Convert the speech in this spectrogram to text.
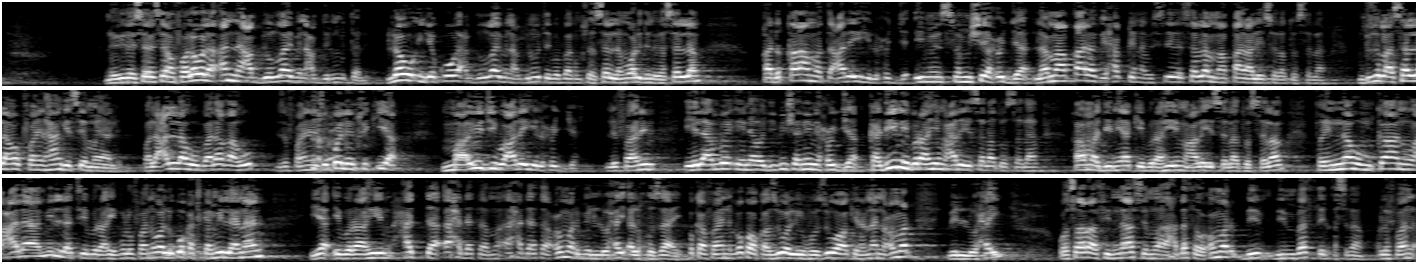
النبي صلى الله عليه وسلم فلولا أن عبد الله بن عبد المطلب لو إن يكون عبد الله بن عبد المطلب باباكم صلى الله عليه وسلم والد النبي صلى الله عليه وسلم قد قامت عليه الحجة اي إمن سمشي حجة لما قال في حق النبي صلى الله عليه وسلم ما قال عليه الصلاة والسلام النبي صلى الله عليه وسلم وكفين هانجي سيما يالي فلعله بلغه فإن تقول انفكيا ما يجب عليه الحجة. لفارين إلى أن يجب شنين حجة. كدين إبراهيم عليه الصلاة والسلام كما دينك إبراهيم عليه الصلاة والسلام فإنهم كانوا على ملة إبراهيم. لفان ولكو كاتكا ملة نان؟ يا إبراهيم حتى أحدث ما أحدث عمر بن لحي الخزاعي. بكفان بكو كزو اللي فزو عمر بن لحي. wasara fi nasi ma ahdatha Umar bimbathi al-asnam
